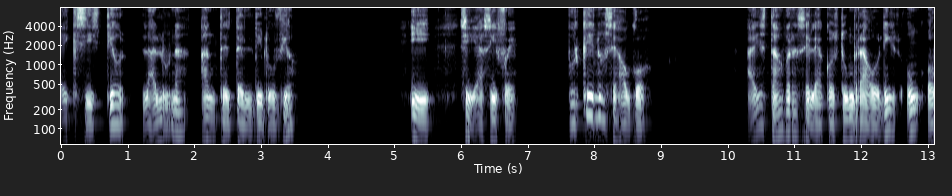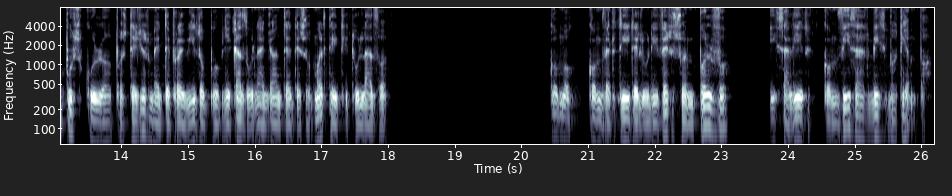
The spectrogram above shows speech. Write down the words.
¿Existió la luna antes del diluvio? Y, si así fue, ¿por qué no se ahogó? A esta obra se le acostumbra unir un opúsculo posteriormente prohibido publicado un año antes de su muerte y titulado «Cómo convertir el universo en polvo y salir con vida al mismo tiempo».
